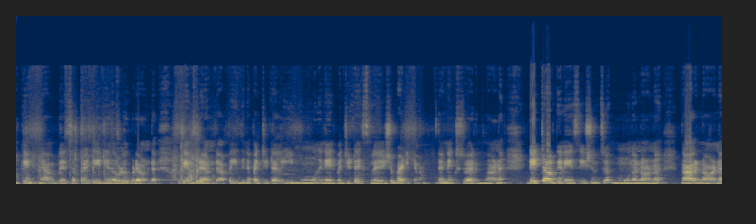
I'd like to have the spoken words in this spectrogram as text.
okay ഞാൻ സെപ്പറേറ്റ് എഴുതിയെന്നുള്ളൂ ഇവിടെ ഉണ്ട്. ഓക്കെ ഇവിടെ ഉണ്ട്. അപ്പോൾ ഇതിനെ പറ്റിയിട്ടല്ല ഈ മൂന്നിനെ പറ്റിയിട്ട് എക്സ്പ്ലനേഷൻ പഠിക്കണം. ദെൻ നെക്സ്റ്റ് വരുന്നതാണ് ഡേറ്റ ഓർഗനൈസേഷൻസ് മൂന്നെണ്ണമാണ് നാലെണ്ണമാണ്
